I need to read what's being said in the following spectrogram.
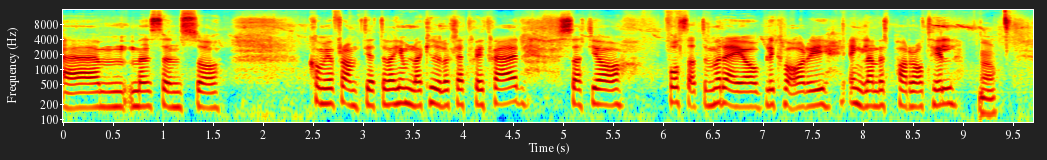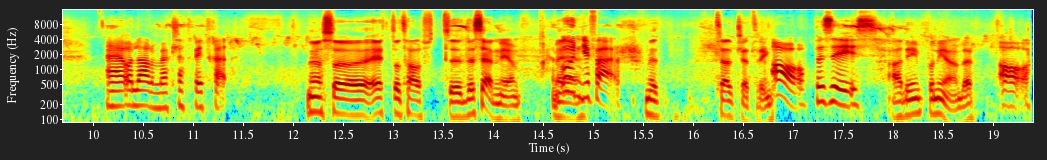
Ehm, men sen så kom jag fram till att det var himla kul att klättra i träd. Så att jag fortsatte med det och blev kvar i England ett par år till. Ja. eh, Och lärde mig att klättra i träd. Men Alltså ett och ett halvt decennium med, Ungefär. med trädklättring. Ja, precis. Ja, det är imponerande. Ja,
